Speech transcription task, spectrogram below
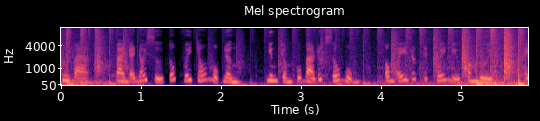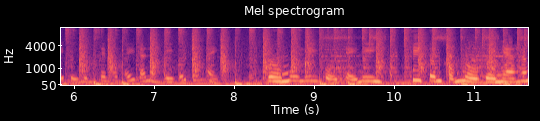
Thưa bà, bà đã đối xử tốt với cháu một lần, nhưng chồng của bà rất xấu bụng. Ông ấy rất thích quấy nhiễu con người. Hãy tự nhìn xem ông ấy đã làm gì với cháu này. Rồi Molly vội chạy đi. Khi tên khổng lồ về nhà hắn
